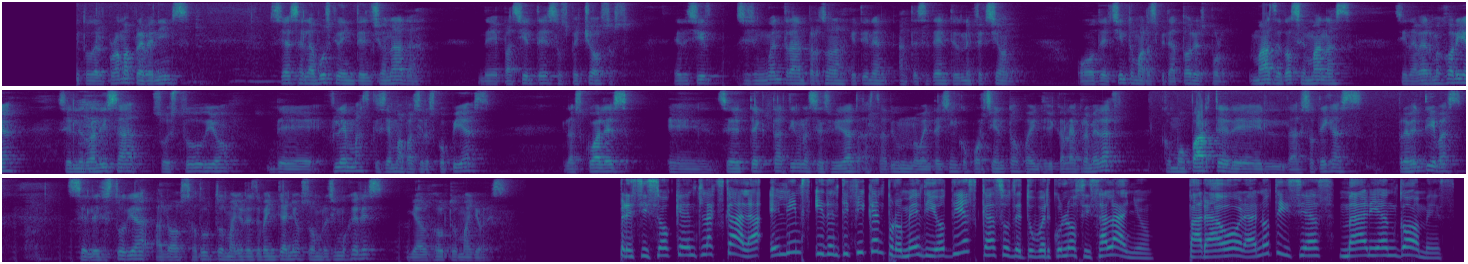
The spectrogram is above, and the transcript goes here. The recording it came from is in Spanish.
Del programa Prevenims se hace la búsqueda intencionada de pacientes sospechosos, es decir, si se encuentran personas que tienen antecedentes de una infección o de síntomas respiratorios por más de dos semanas sin haber mejoría, se les realiza su estudio de flemas que se llama baciloscopías, las cuales eh, se detecta, tiene una sensibilidad hasta de un 95% para identificar la enfermedad. Como parte de las estrategias preventivas, se les estudia a los adultos mayores de 20 años, hombres y mujeres, y a los adultos mayores. Precisó que en Tlaxcala el IMSS identifica en promedio 10 casos de tuberculosis al año. Para ahora, noticias, Marian Gómez.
